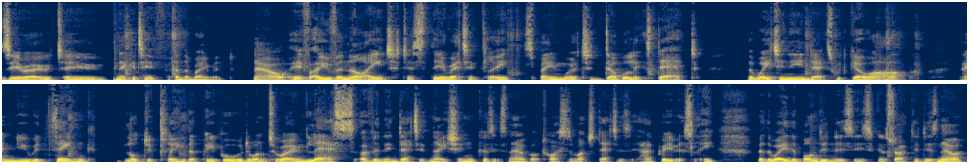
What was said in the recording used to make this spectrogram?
zero to negative at the moment. Now, if overnight, just theoretically, Spain were to double its debt, the weight in the index would go up. And you would think logically that people would want to own less of an indebted nation because it's now got twice as much debt as it had previously. But the way the bond index is constructed is now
